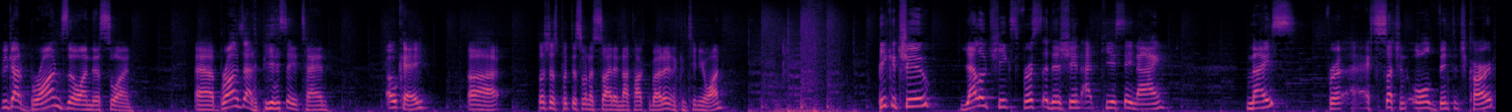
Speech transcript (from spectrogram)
We got Bronzo on this one. Uh, bronze at a PSA 10. Okay. Uh, let's just put this one aside and not talk about it and continue on. Pikachu, Yellow Cheeks first edition at PSA 9. Nice for such an old vintage card.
